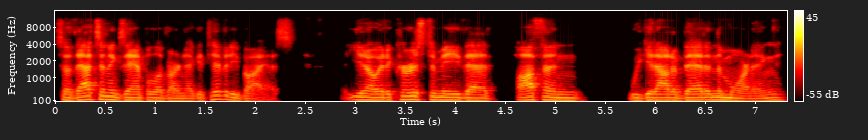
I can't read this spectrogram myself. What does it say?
So that's an example of our negativity bias. You know it occurs to me that often we get out of bed in the morning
